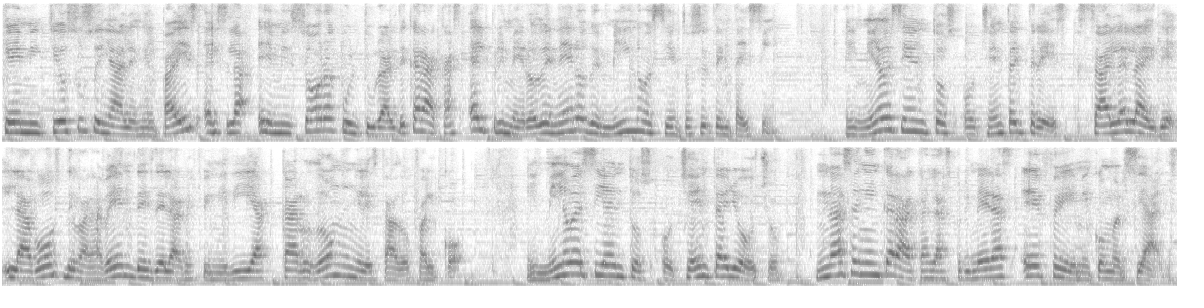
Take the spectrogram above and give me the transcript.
que emitió su señal en el país es la emisora cultural de Caracas el primero de enero de 1975. En 1983 sale al aire La Voz de Barabén desde la refinería Cardón en el estado Falcón. En 1988 nacen en Caracas las primeras FM comerciales.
